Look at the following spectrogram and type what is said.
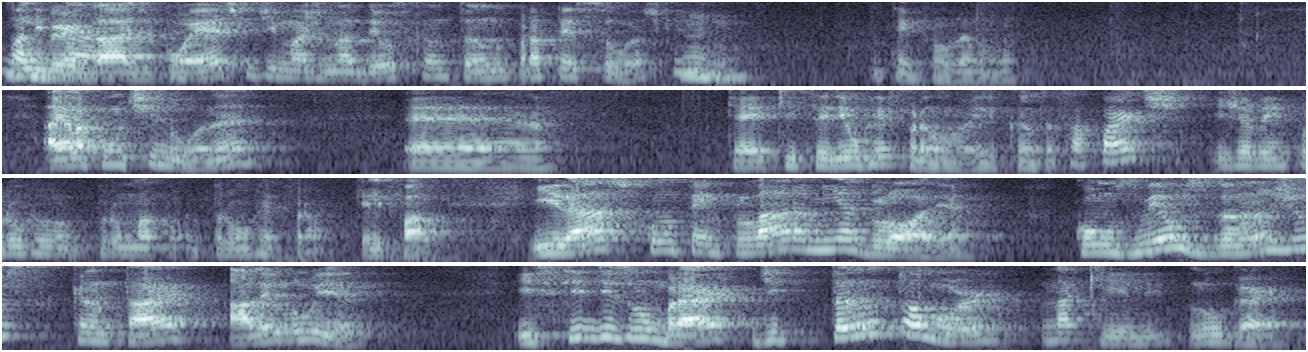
uma liberdade tá. poética de imaginar Deus cantando para a pessoa. Acho que uhum. não, não, tem problema, não. Aí ela continua, né? É, que, é, que seria o refrão. Ele canta essa parte e já vem para um refrão. Ele fala: Irás contemplar a minha glória, com os meus anjos cantar aleluia, e se deslumbrar de tanto amor naquele lugar.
